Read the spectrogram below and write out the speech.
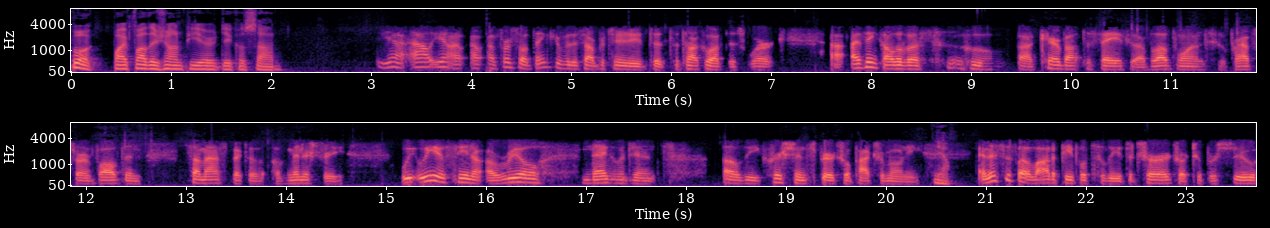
book by Father Jean Pierre de Caussade. Yeah, Al. Yeah. I, I, first of all, thank you for this opportunity to, to talk about this work. Uh, I think all of us who uh, care about the faith, who have loved ones who perhaps are involved in some aspect of, of ministry, we, we have seen a, a real negligence of the Christian spiritual patrimony. Yeah. And this has led a lot of people to leave the church or to pursue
